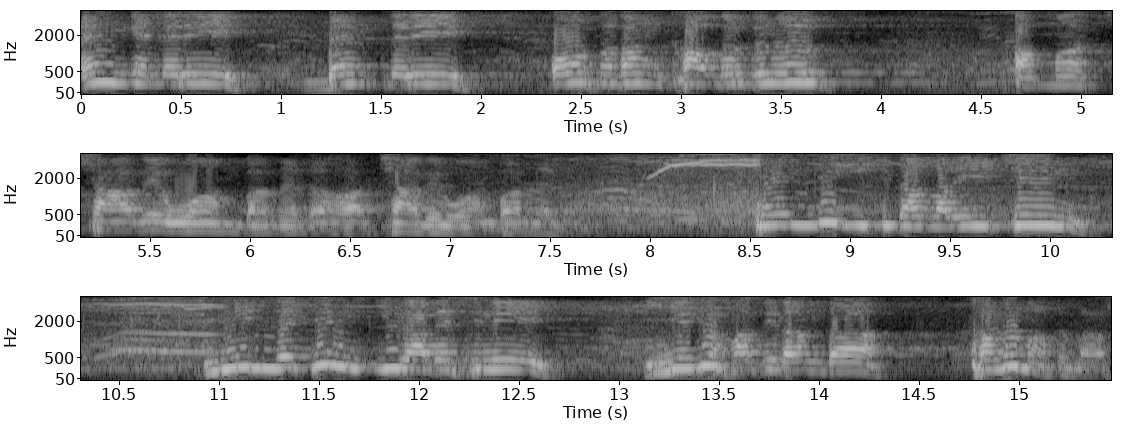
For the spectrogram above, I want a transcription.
engelleri, bentleri ortadan kaldırdınız. Ama çave uan var ne daha, çave uan var ne daha. Kendi iktidarları için milletin iradesini 7 Haziran'da tanımadılar.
